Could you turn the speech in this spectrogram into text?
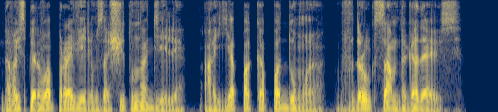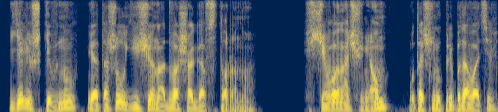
«Давай сперва проверим защиту на деле, а я пока подумаю. Вдруг сам догадаюсь». Я лишь кивнул и отошел еще на два шага в сторону. «С чего начнем?» — уточнил преподаватель.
